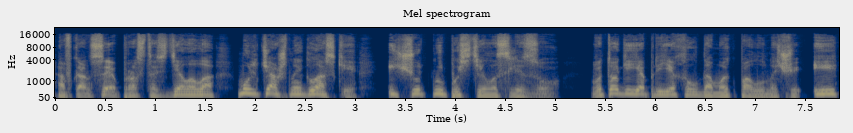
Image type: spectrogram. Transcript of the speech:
а в конце просто сделала мультяшные глазки и чуть не пустила слезу. В итоге я приехал домой к полуночи и...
